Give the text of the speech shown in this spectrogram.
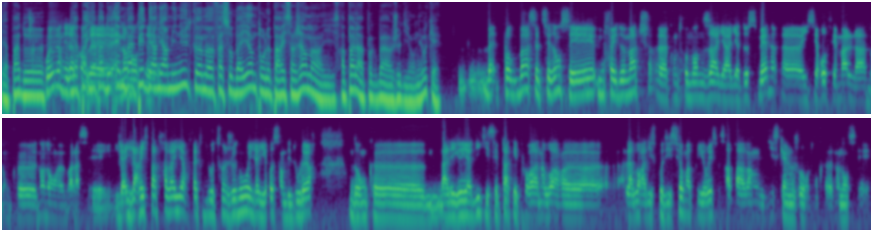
Il n'y a pas de, oui, oui, il y a pas, il y a pas de Mbappé non, non, de dernière minute comme face au Bayern pour le Paris Saint-Germain. Il sera pas là, Pogba, jeudi. On est OK. Ben, Pogba, cette saison, c'est une feuille de match euh, contre Monza il y, a, deux semaines. Euh, il s'est refait mal là, donc euh, non, non, voilà, il n'arrive pas à travailler en fait au niveau de son genou. Il, ressent des douleurs, donc euh, Allegri a dit qu'il ne sait pas qu'il pourra l'avoir à disposition. Mais a priori, ce ne sera pas avant 10-15 jours. Donc non, non, c'est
